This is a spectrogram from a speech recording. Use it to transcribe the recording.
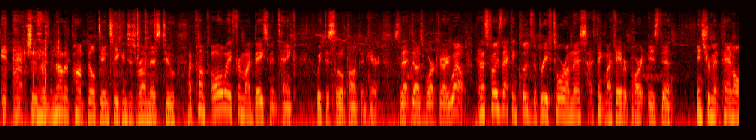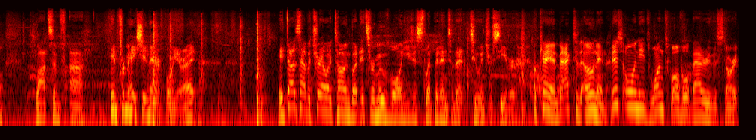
it actually has another pump built in so you can just run this to, I pumped all the way from my basement tank with this little pump in here. So that does work very well. And I suppose that concludes the brief tour on this. I think my favorite part is the instrument panel. Lots of uh, information there for you, right? It does have a trailer tongue, but it's removable and you just slip it into that two inch receiver. Okay, and back to the Onan. This only needs one 12 volt battery to start.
